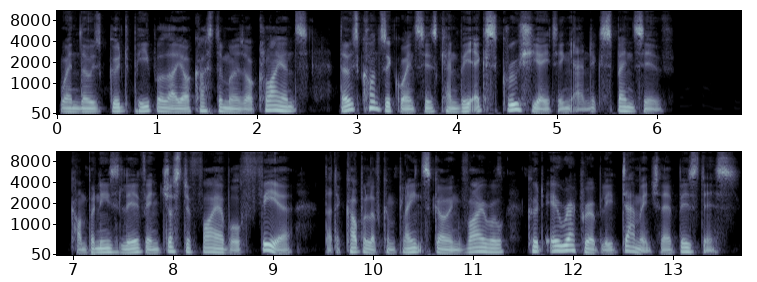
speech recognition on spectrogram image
When those good people are your customers or clients, those consequences can be excruciating and expensive. Companies live in justifiable fear that a couple of complaints going viral could irreparably damage their business.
